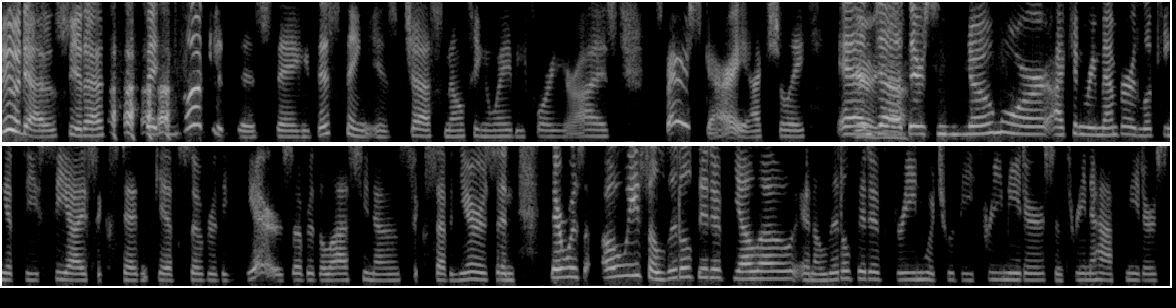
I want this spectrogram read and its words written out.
Who knows you know? But look at this thing. This thing is just melting away before your eyes. It's very scary actually. And Yeah, Uh, there's no more i can remember looking at these sea ice extent gifts over the years over the last you know six seven years and there was always a little bit of yellow and a little bit of green which would be three meters and three and a half meters.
